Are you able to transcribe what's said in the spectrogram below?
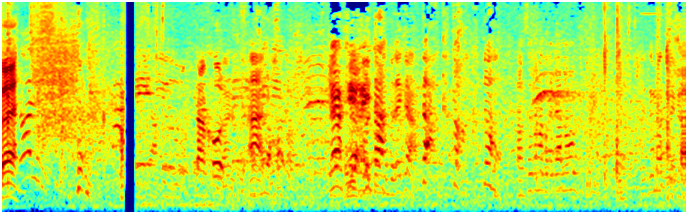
יפה. אתה יכול. כן, אחי, ראית? טק, טק, טק. אתה עושה את המדרגה מאוד? איזה מדרגה?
